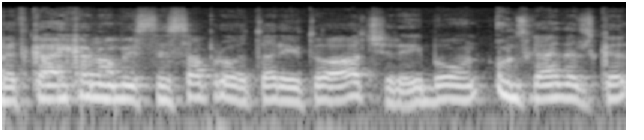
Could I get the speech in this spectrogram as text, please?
bet kā ekonomists es saprotu arī to atšķirību. Un, un skaidrs, ka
